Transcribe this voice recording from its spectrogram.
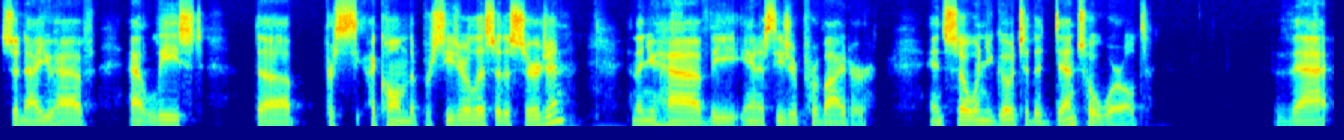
So now you have at least the, I call them the proceduralist or the surgeon, and then you have the anesthesia provider. And so when you go to the dental world, that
